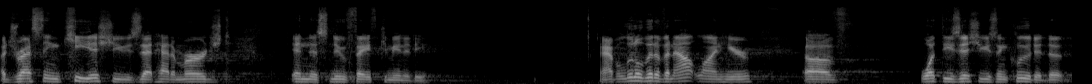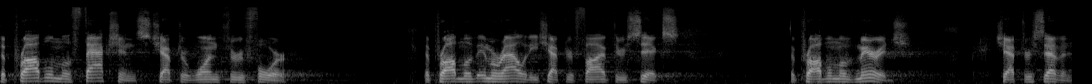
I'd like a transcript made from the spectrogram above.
addressing key issues that had emerged in this new faith community. I have a little bit of an outline here of what these issues included. The, the problem of factions, chapter 1 through 4, the problem of immorality, chapter 5 through 6, the problem of marriage, chapter 7,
